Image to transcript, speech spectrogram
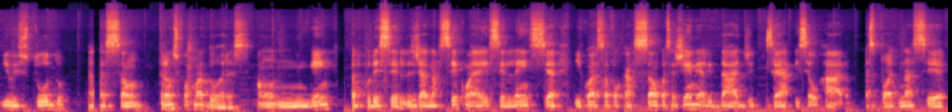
e o estudo, elas são transformadoras. Então, ninguém pode por excel, já nascer com a excelência e com essa vocação, com essa genialidade. Isso é, isso é o raro. Mas pode nascer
